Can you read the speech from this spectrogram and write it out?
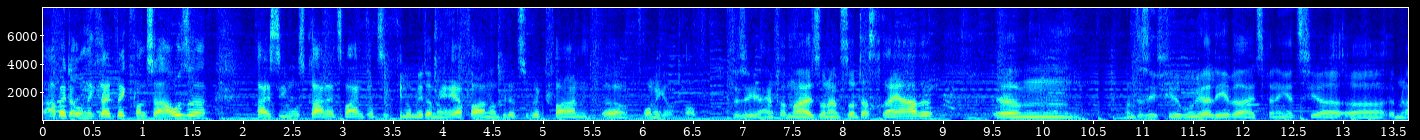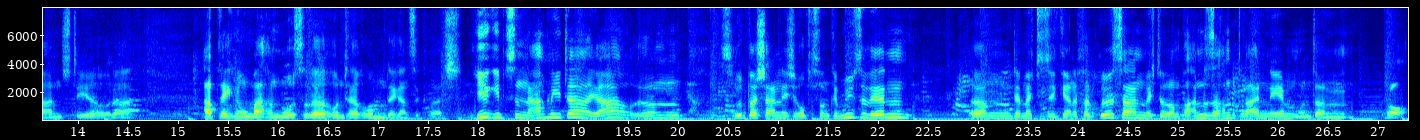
arbeite auch nicht weit weg von zu Hause. Heißt, ich muss keine 42 Kilometer mehr herfahren und wieder zurückfahren. Äh, Freue mich auch drauf. Dass ich einfach mal sonntags, sonntags frei habe ähm, und dass ich viel ruhiger lebe, als wenn ich jetzt hier äh, im Laden stehe oder Abrechnung machen muss oder rundherum der ganze Quatsch. Hier gibt es einen Nachmieter, ja. Ähm, es wird wahrscheinlich Obst und Gemüse werden. Ähm, der möchte sich gerne vergrößern, möchte noch ein paar andere Sachen mit reinnehmen und dann, ja.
